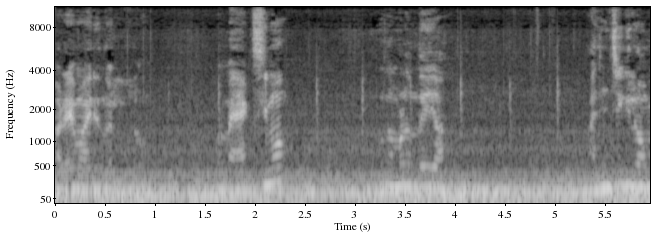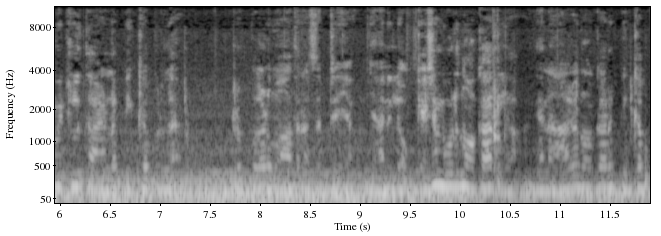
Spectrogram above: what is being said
പഴയ മാതിരിയൊന്നുമല്ലല്ലോ മാക്സിമം നമ്മൾ എന്ത് ചെയ്യുക? അഞ്ച് കിലോമീറ്ററിൽ താഴെയുള്ള പിക്കപ്പുള്ള ട്രിപ്പുകൾ മാത്രം അക്സെപ്റ്റ് ചെയ്യാം ഞാൻ ലൊക്കേഷൻ പോലും നോക്കാറില്ല. ഞാൻ ആകെ നോക്കാറ് പിക്കപ്പ്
